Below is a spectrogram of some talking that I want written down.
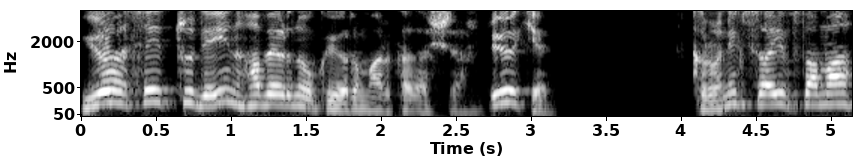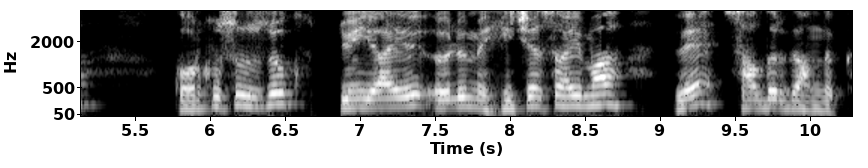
USA Today'in haberini okuyorum arkadaşlar. Diyor ki kronik zayıflama, korkusuzluk, dünyayı ölümü hiçe sayma ve saldırganlık.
